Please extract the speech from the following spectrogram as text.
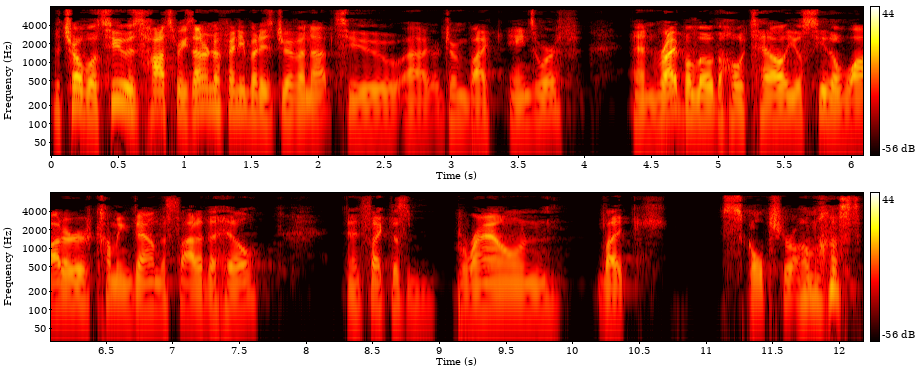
the trouble too is hot springs. I don't know if anybody's driven up to, uh, driven by Ainsworth. And right below the hotel, you'll see the water coming down the side of the hill. And it's like this brown, like, sculpture almost.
